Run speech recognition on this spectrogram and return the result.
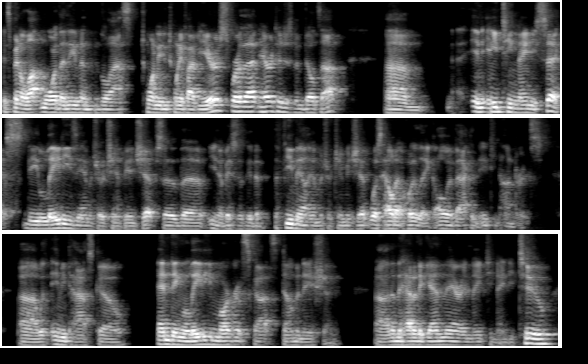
it's been a lot more than even the last twenty to twenty five years where that heritage has been built up. Um, in 1896, the ladies amateur championship, so the you know basically the, the female amateur championship was held at Hoylake all the way back in the 1800s uh, with Amy Pascoe ending Lady Margaret Scott's domination. Uh, then they had it again there in 1992,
